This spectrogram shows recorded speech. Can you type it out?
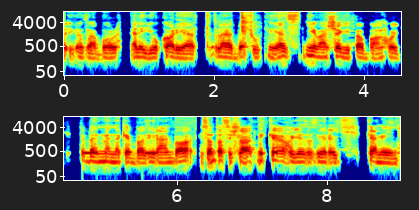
igazából elég jó karriert lehet befutni. Ez nyilván segít abban, hogy többen mennek ebbe az irányba, viszont azt is látni kell, hogy ez azért egy kemény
